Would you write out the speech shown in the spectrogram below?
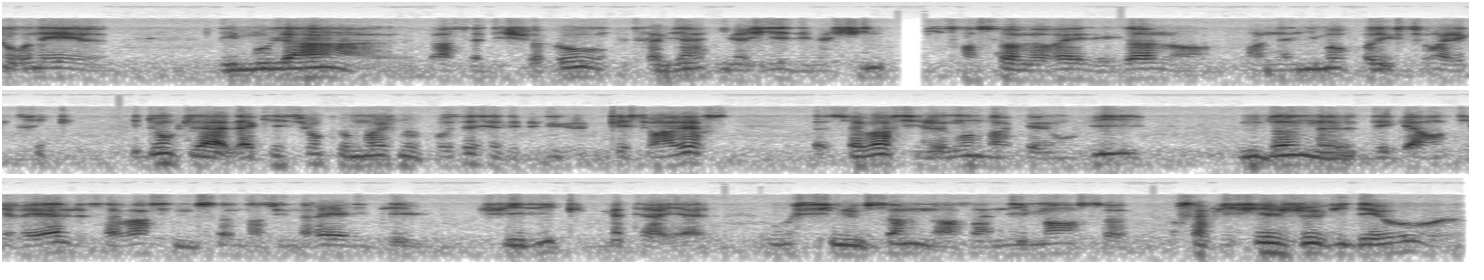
tourner des moulins grâce à des chevaux. On peut très bien imaginer des machines transformerait les hommes en, animaux production électrique. Et donc la, question que moi je me posais, c'était une question inverse, savoir si le monde dans lequel on vit nous donne des garanties réelles, de savoir si nous sommes dans une réalité physique, matérielle, ou si nous sommes dans un immense, pour simplifier, jeu vidéo, euh,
